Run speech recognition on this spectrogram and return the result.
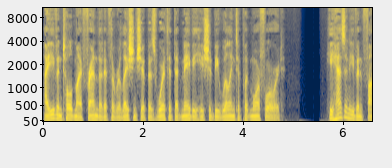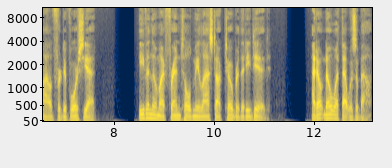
I even told my friend that if the relationship is worth it that maybe he should be willing to put more forward. He hasn't even filed for divorce yet. Even though my friend told me last October that he did. I don't know what that was about.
